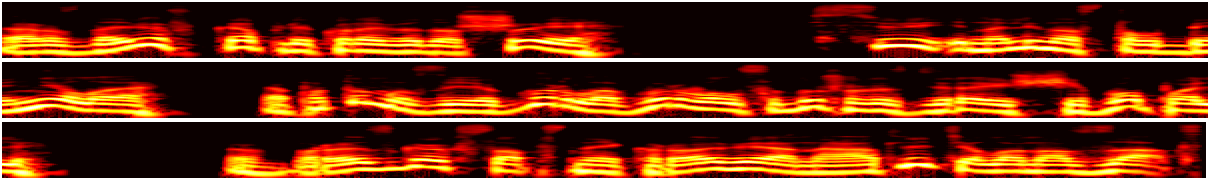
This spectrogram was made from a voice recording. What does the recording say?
раздавив каплю крови души. Сюй Инолин остолбенела, а потом из её горла вырвался душераздирающий вопль. В брызгах собственной крови она отлетела назад.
